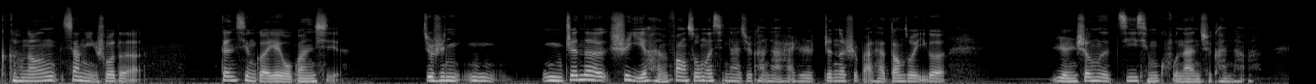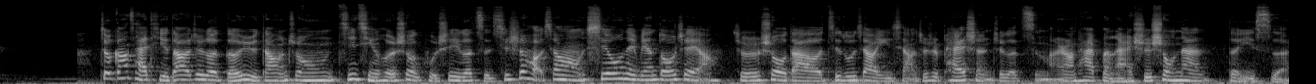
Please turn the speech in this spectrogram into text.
可能像你说的，跟性格也有关系。就是你，你，你真的是以很放松的心态去看它，还是真的是把它当做一个？人生的激情苦难去看它。就刚才提到这个德语当中，激情和受苦是一个词，其实好像西欧那边都这样，就是受到基督教影响，就是 passion 这个词嘛，然后它本来是受难的意思，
